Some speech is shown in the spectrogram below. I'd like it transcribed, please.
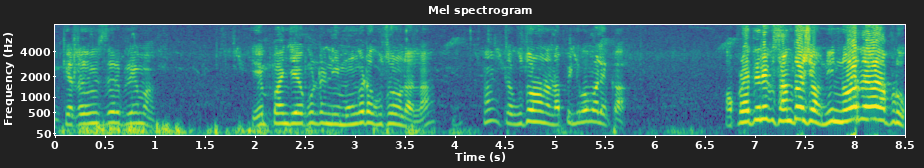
ఇంకెట్లా చూస్తారు ప్రేమ? ఏం పని చేయకుండా నీ ముంగట కూర్చొని ఉండాలా? ఇట్లా కూర్చొని ఉండాలి? పిండి బొమ్మ లెక్క? అప్పుడైతే నీకు సంతోషం. నీ నోరు తెలియదు అప్పుడు.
